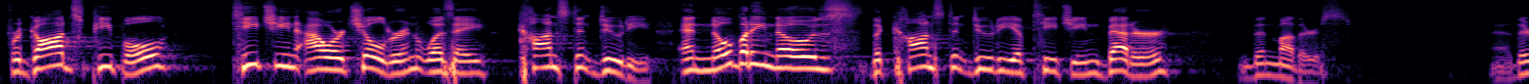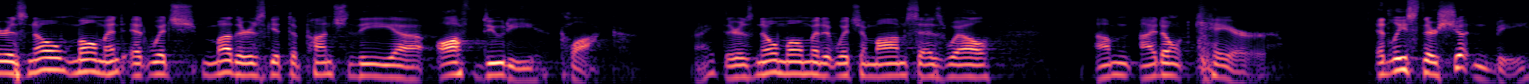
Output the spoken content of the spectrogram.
For God's people, teaching our children was a constant duty, and nobody knows the constant duty of teaching better than mothers. Uh, there is no moment at which mothers get to punch the uh, off duty clock, right? There is no moment at which a mom says, Well, I'm, I do not care. At least there shouldn't be.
